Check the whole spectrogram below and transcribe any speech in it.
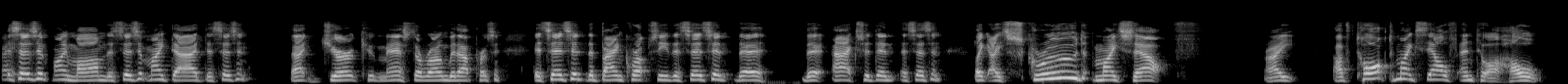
This isn't my mom. This isn't my dad. This isn't that jerk who messed around with that person. This isn't the bankruptcy. This isn't the the accident. This isn't like I screwed myself. Right? I've talked myself into a hole.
